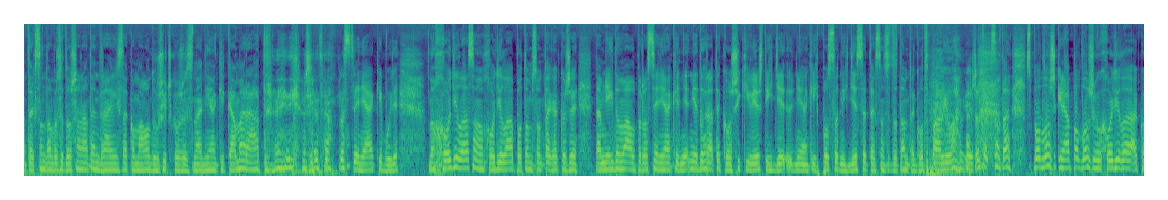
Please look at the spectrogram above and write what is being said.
A tak som tam proste došla na ten drive s takou malou dušičkou, že snad nejaký kamarát, že tam proste nejaký bude. No chodila som, chodila, potom som tak akože tam niekto mal proste nejaké ne- nedohraté košiky, vieš, tých de- nejakých posledných 10, tak som si to tam tak odpálila, vieš, a tak som tam z podložky na podložku chodila ako,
